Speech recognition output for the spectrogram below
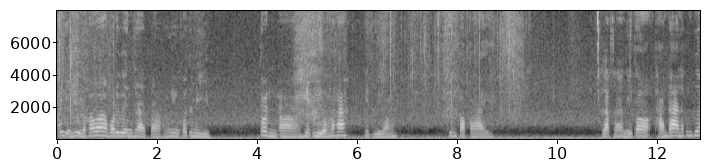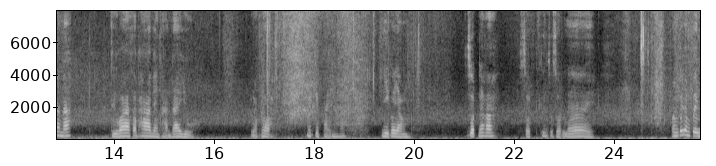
ให้เห็นอยู่นะคะว่าบริเวณแถบป่าของนิวก็จะมีต้นเห็ดเหลืองนะคะ เห็ดเหลือง ขึ้นป่าปลายลักษณะนี้ก็ทานได้นะเพื่อนๆนะ ถือว่าสภาพยังทานได้อยู่ แล้วก็ ไม่เก็บไปนะคะ นี่ก็ยังสดนะคะ สดขึ้นสดๆเลย มันก็ยังเป็น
